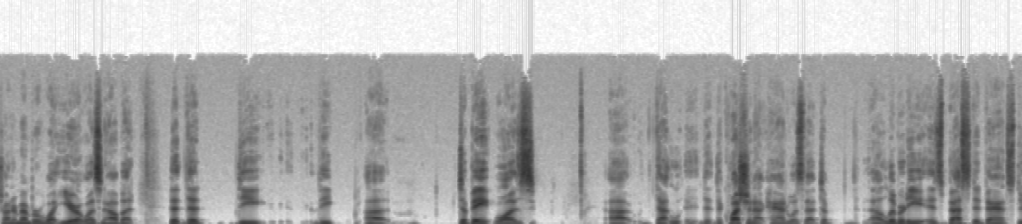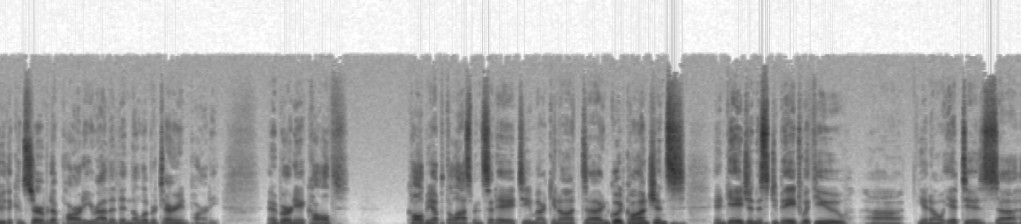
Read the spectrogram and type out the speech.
trying to remember what year it was now, but the the the the uh, debate was uh, that the, the, question at hand was that de- uh, liberty is best advanced through the Conservative Party rather than the Libertarian Party. And Bernier called called me up at the last minute and said, "Hey, team, I cannot, uh, in good conscience, engage in this debate with you. You know, it is. Uh,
